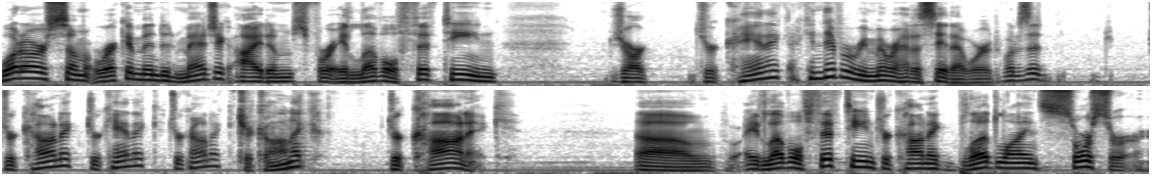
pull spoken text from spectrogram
What are some recommended magic items for a level 15 jar- Draconic? I can never remember how to say that word. What is it? Draconic? Draconic? Draconic? Draconic? Draconic. Um, a level 15 Draconic Bloodline Sorcerer.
